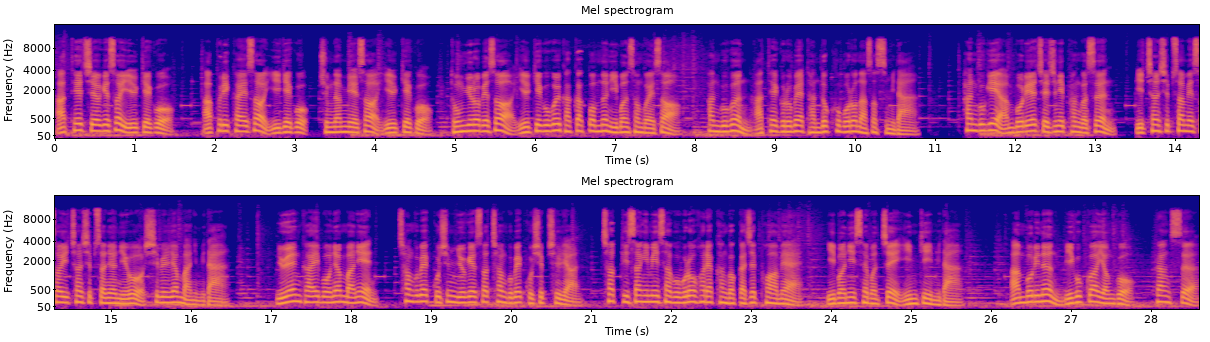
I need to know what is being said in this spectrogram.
아태 지역에서 1개국, 아프리카에서 2개국, 중남미에서 1개국, 동유럽에서 1개국을 각각 뽑는 이번 선거에서 한국은 아태 그룹의 단독 후보로 나섰습니다. 한국이 안보리에 재진입한 것은 2013에서 2014년 이후 11년 만입니다. 유엔 가입 5년 만인 1996에서 1997년 첫 비상임이 사국으로 활약한 것까지 포함해 이번이 세 번째 임기입니다. 안보리는 미국과 영국, 프랑스,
